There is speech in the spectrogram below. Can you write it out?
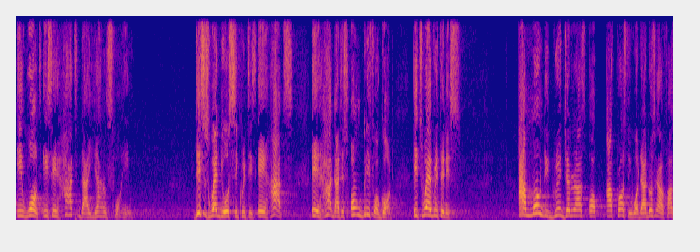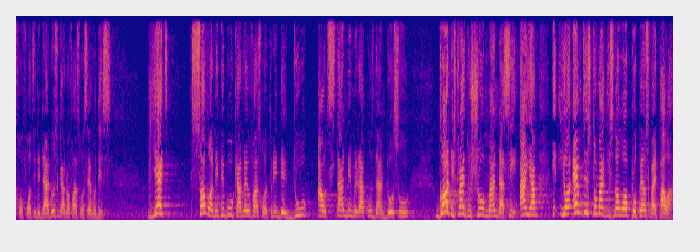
he wants is a heart that yearns for him. This is where the whole secret is. A heart, a heart that is hungry for God. It's where everything is. Among the great generals of, across the world, there are those who can fast for 40 days, there are those who cannot fast for seven days. Yet, some of the people who cannot even fast for three days do outstanding miracles than those who. God is trying to show man that, see, I am, your empty stomach is not what propels my power.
